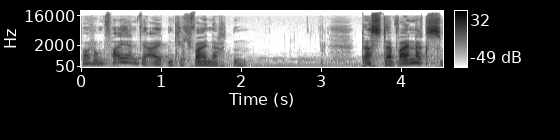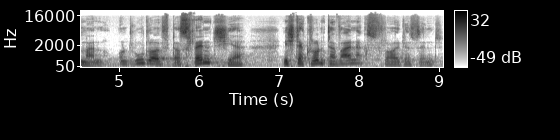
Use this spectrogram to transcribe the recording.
warum feiern wir eigentlich Weihnachten? Dass der Weihnachtsmann und Rudolf das Rentier nicht der Grund der Weihnachtsfreude sind,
